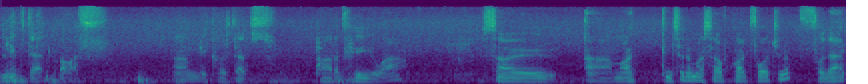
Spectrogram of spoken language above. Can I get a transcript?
live that life um, because that's part of who you are. So um, I consider myself quite fortunate for that,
